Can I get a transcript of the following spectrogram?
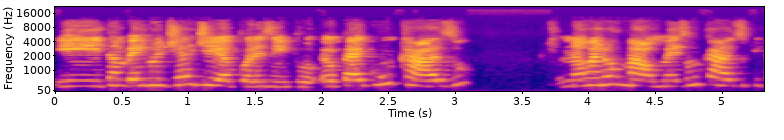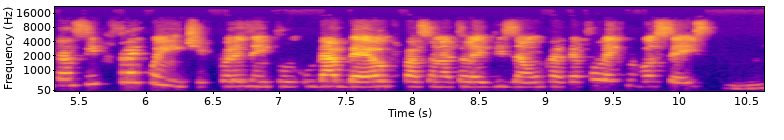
E também no dia a dia, por exemplo, eu pego um caso não é normal, mas um caso que está sempre frequente, por exemplo, o da Bel, que passou na televisão, que eu até falei com vocês, uhum.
